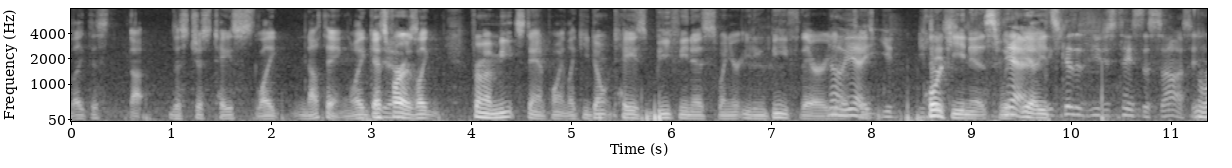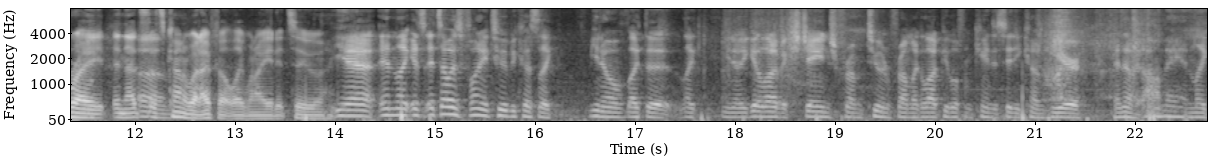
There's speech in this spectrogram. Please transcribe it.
like this uh, this just tastes like nothing. Like as Yeah. far as like from a meat standpoint, like you don't taste beefiness when you're eating beef. There, you No, yeah, taste you, you porkiness. with- yeah, it's, because you just taste the sauce. you know? right, and that's that's Um, kind of what I felt like when I ate it too. Yeah, and like it's it's always funny too because like you know like the like you know you get a lot of exchange from to and from like a lot of people from Kansas City come here and they're like oh man like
